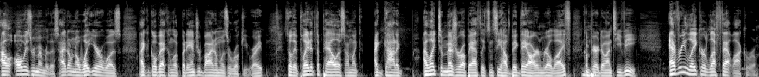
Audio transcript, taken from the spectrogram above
I'll always remember this. I don't know what year it was. I could go back and look, but Andrew Bynum was a rookie, right? So they played at the Palace. I'm like, I gotta. I like to measure up athletes and see how big they are in real life compared to on TV. every Laker left that locker room.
